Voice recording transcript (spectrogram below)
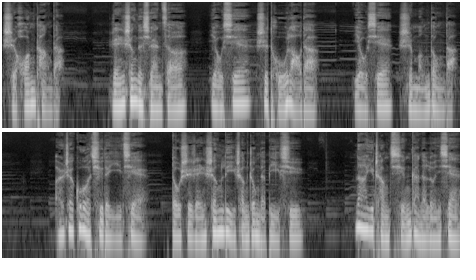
是荒唐的。人生的选择，有些是徒劳的，有些是懵懂的。而这过去的一切，都是人生历程中的必须。那一场情感的沦陷，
